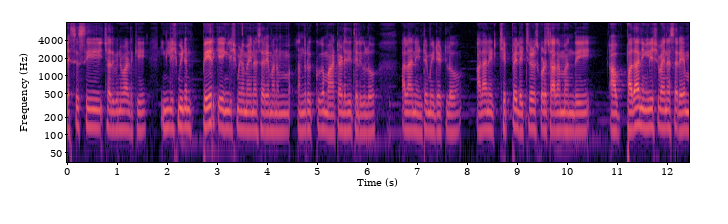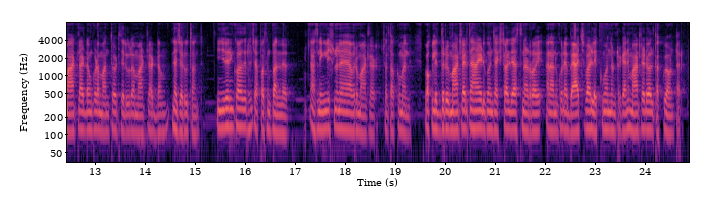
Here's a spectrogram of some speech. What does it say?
ఎస్ఎస్సి చదివిన వాళ్ళకి ఇంగ్లీష్ మీడియం పేరుకి ఇంగ్లీష్ మీడియం అయినా సరే మనం అందరూ ఎక్కువగా మాట్లాడేది తెలుగులో అలానే ఇంటర్మీడియట్లో అలానే చెప్పే లెక్చరర్స్ కూడా చాలామంది ఆ పదాలు ఇంగ్లీష్ అయినా సరే మాట్లాడడం కూడా మనతో తెలుగులో మాట్లాడడం ఇలా జరుగుతుంది. ఇంజనీరింగ్ కాలేజీలో చెప్పాల్సిన పని లేదు. అసలు ఇంగ్లీష్లోనే ఎవరు మాట్లాడరు. చాలా తక్కువ మంది. ఒకరిద్దరు మాట్లాడితే ఆయన కొంచెం ఎక్స్ట్రా చేస్తున్నాడు రోయ్ అని అనుకునే బ్యాచ్ వాళ్ళు ఎక్కువ మంది ఉంటారు కానీ మాట్లాడే వాళ్ళు తక్కువే ఉంటారు.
